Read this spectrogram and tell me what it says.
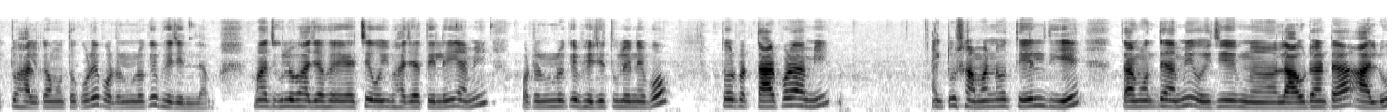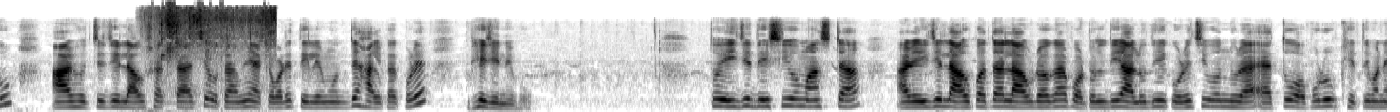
একটু হালকা মতো করে পটলগুলোকে ভেজে নিলাম। মাছগুলো ভাজা হয়ে গেছে, ওই ভাজা তেলেই আমি পটলগুলোকে ভেজে তুলে নেব। তো তারপরে আমি একটু সামান্য তেল দিয়ে তার মধ্যে আমি ওই যে লাউ ডাঁটা, আলু আর হচ্ছে যে লাউ শাকটা আছে, ওটা আমি একেবারে তেলের মধ্যে হালকা করে ভেজে নেব। তো এই যে দেশীয় মাছটা আর এই যে লাউ পাতা, লাউ ডগা, পটল দিয়ে আলু দিয়ে করেছি বন্ধুরা, এত অপরূপ খেতে মানে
